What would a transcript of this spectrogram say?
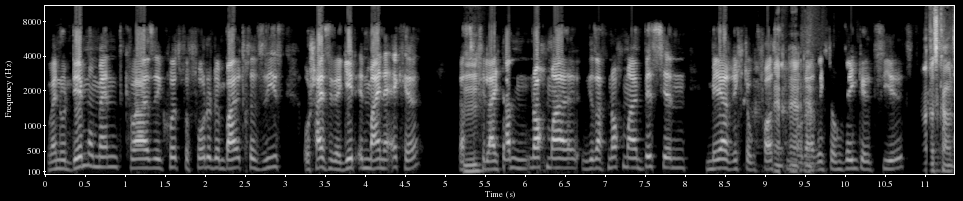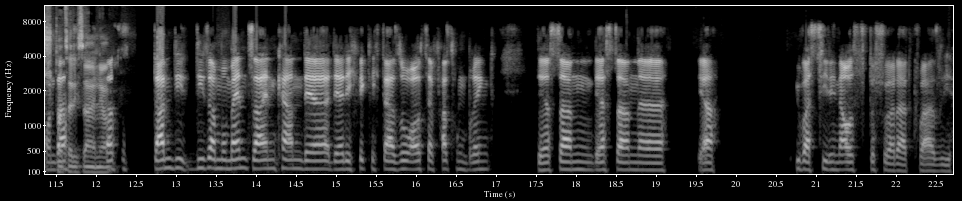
Und wenn du in dem Moment quasi kurz bevor du den Ball triffst, siehst, oh scheiße, der geht in meine Ecke, dass mhm. du vielleicht dann nochmal, wie gesagt, nochmal ein bisschen mehr Richtung Pfosten ja, ja, oder. Richtung Winkel zielt. das kann schon tatsächlich sein, ja. Dass es dann die, dieser Moment sein kann, der, der dich wirklich da so aus der Fassung bringt, der ist dann, der ist dann, äh, ja, übers Ziel hinaus befördert quasi.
